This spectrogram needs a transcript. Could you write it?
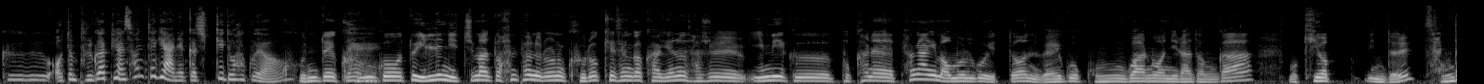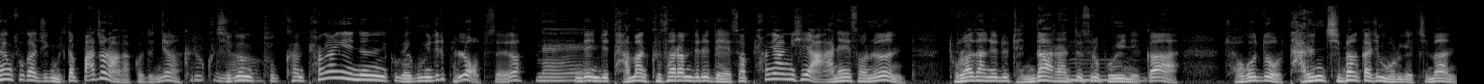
그 어떤 불가피한 선택이 아닐까 싶기도 하고요. 근데 네. 그것도 네. 일리는 있지만 또 한편으로는 그렇게 생각하기에는 사실 이미 그 북한의 평양이 머물고 있던 외국 공관원이라던가 뭐 기업 인들 상당수가 지금 일단 빠져나갔거든요. 그렇군요. 지금 북한 평양에 있는 그 외국인들이 별로 없어요. 네. 근데 이제 다만 그 사람들에 대해서 평양시 안에서는 돌아다녀도 된다라는 음. 뜻으로 보이니까 적어도 다른 지방까지는 모르겠지만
